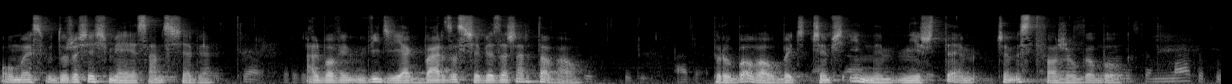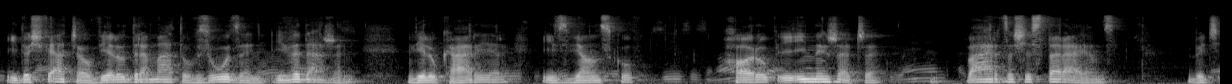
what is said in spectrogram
Umysł dużo się śmieje sam z siebie, albowiem widzi, jak bardzo z siebie zażartował. Próbował być czymś innym niż tym, czym stworzył go Bóg. I doświadczał wielu dramatów, złudzeń i wydarzeń, wielu karier i związków, chorób i innych rzeczy, bardzo się starając być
